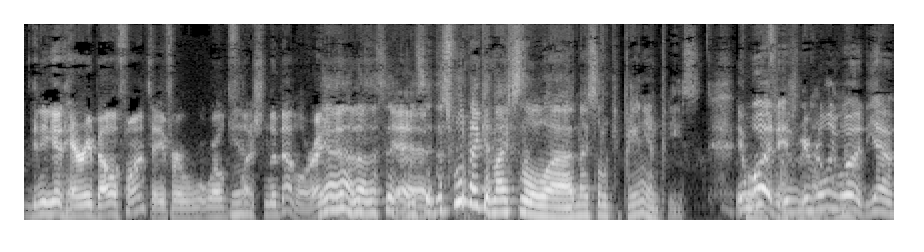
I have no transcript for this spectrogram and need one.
then you get harry belafonte for world flesh and the devil right Yeah, yeah, no, that's it. Yeah. That's it. This would make a nice little, uh, nice little companion piece. It would. It, it really Devil, would. Yeah.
